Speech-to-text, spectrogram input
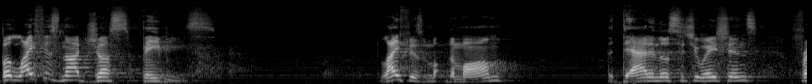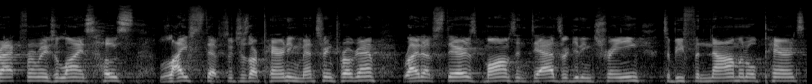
But life is not just babies. Life is the mom, the dad in those situations. FRAC Front Range Alliance hosts Life Steps, which is our parenting mentoring program. Right upstairs, moms and dads are getting training to be phenomenal parents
